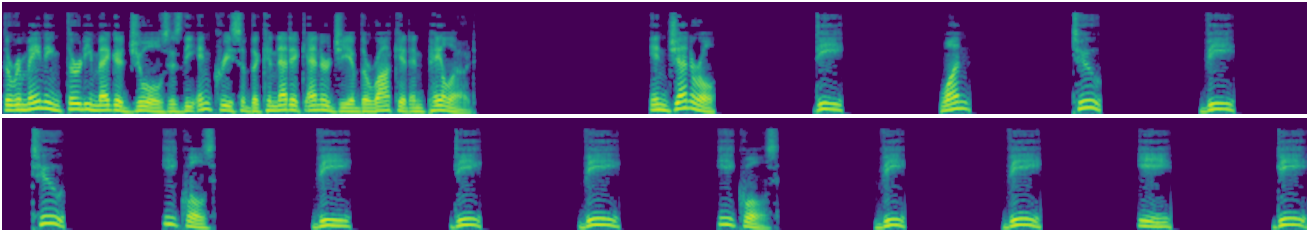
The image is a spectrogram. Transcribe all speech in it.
The remaining 30 MJ is the increase of the kinetic energy of the rocket and payload. In general d 1 2 v 2 equals v d v equals v v e d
